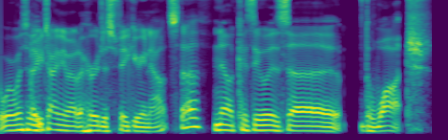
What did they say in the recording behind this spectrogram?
wh- where was it? Are you talking about her just figuring out stuff? no, because it was uh the watch.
